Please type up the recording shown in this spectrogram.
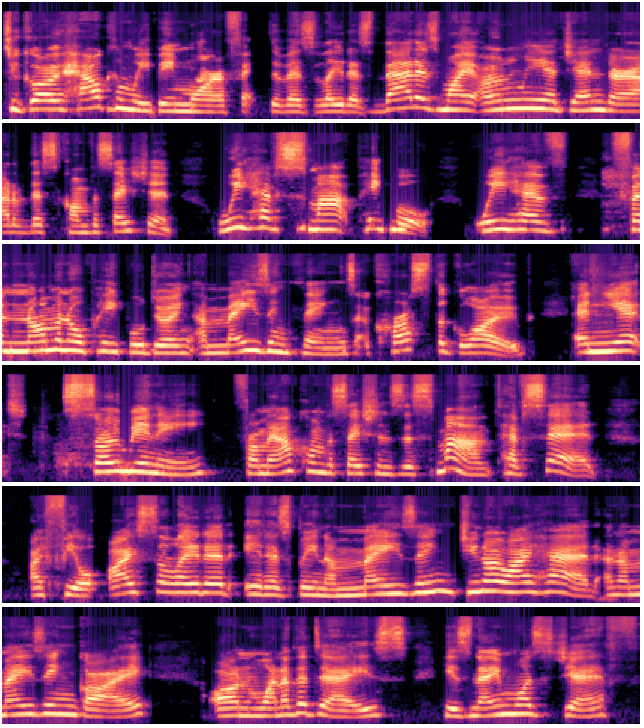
to go, how can we be more effective as leaders? That is my only agenda out of this conversation. We have smart people, we have phenomenal people doing amazing things across the globe. And yet, so many from our conversations this month have said, I feel isolated. It has been amazing. Do you know, I had an amazing guy on one of the days. His name was Jeff.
